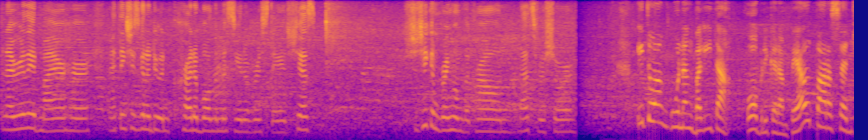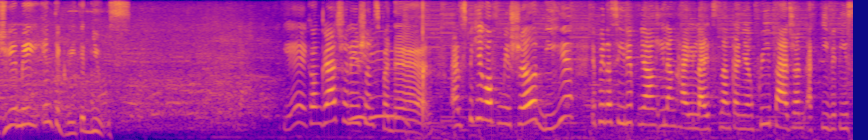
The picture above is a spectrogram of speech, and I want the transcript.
and I really admire her. And I think she's going to do incredible on the Miss Universe stage. She has, she can bring home the crown, that's for sure. Ito ang unang balita. Aubrey Carampel para sa GMA Integrated News. Yay! Congratulations pa din! And speaking of Michelle D, ipinasilip niya ang ilang highlights ng kanyang pre-pageant activities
